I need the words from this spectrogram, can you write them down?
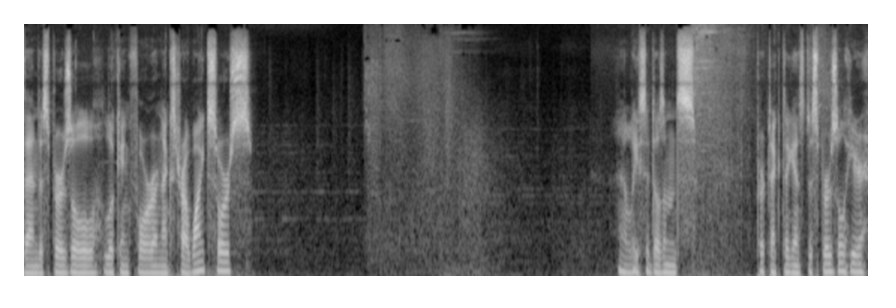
Then dispersal looking for an extra white source. At least it doesn't protect against dispersal here.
